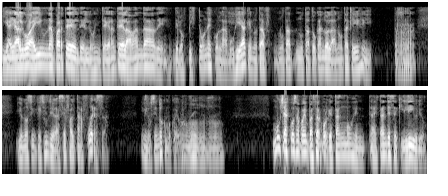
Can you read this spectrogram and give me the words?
Y hay algo ahí, una parte de, los integrantes de la banda de, los pistones con la bujía que no está, no está, no está tocando la nota que es y, y uno que le hace falta fuerza. Y lo siento como que... Muchas cosas pueden pasar porque están en, están en desequilibrio.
